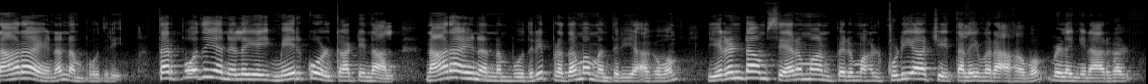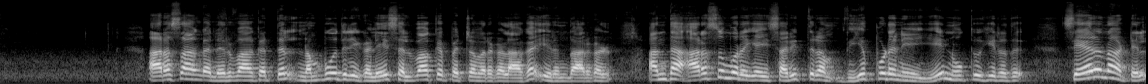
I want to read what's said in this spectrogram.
நாராயண நம்பூதிரி. தற்போதைய நிலையை மேற்கோள் காட்டினால் நாராயண நம்பூதிரி பிரதம மந்திரியாகவும் இரண்டாம் சேரமான் பெருமாள் குடியாட்சி தலைவராகவும் விளங்கினார்கள். அரசாங்க நிர்வாகத்தில் நம்பூதிரிகளே செல்வாக்கு பெற்றவர்களாக இருந்தார்கள். அந்த அரசு முறையை சரித்திரம் வியப்புடனேயே நோக்குகிறது. சேர நாட்டில்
